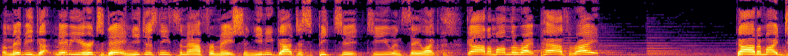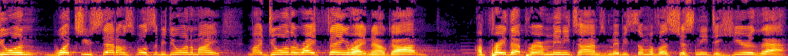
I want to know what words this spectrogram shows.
But maybe God, maybe you're here today and you just need some affirmation. You need God to speak to, to you and say, like, God, I'm on the right path, right? God, am I doing what you said I'm supposed to be doing? Am I, am I doing the right thing right now, God? I've prayed that prayer many times. Maybe some of us just need to hear that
